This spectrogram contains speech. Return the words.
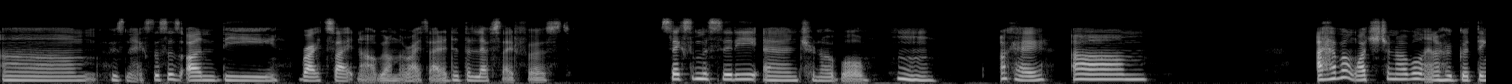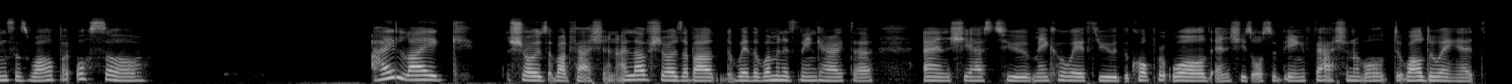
Um, who's next? This is on the right side now. We're on the right side. I did the left side first. Sex in the City and Chernobyl. Hmm. Okay. Um I haven't watched Chernobyl and I heard good things as well, but also I like shows about fashion. I love shows about where the woman is the main character and she has to make her way through the corporate world and she's also being fashionable while doing it.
